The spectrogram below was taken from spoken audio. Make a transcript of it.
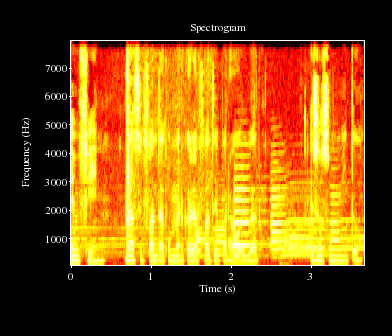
En fin, no hace falta comer calafate para volver. Eso es un mito.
